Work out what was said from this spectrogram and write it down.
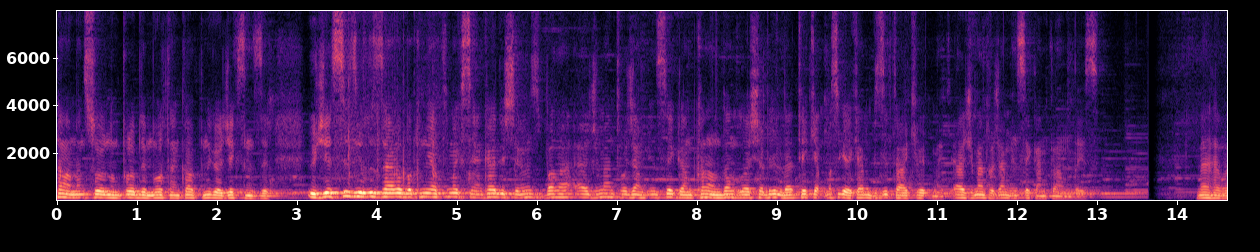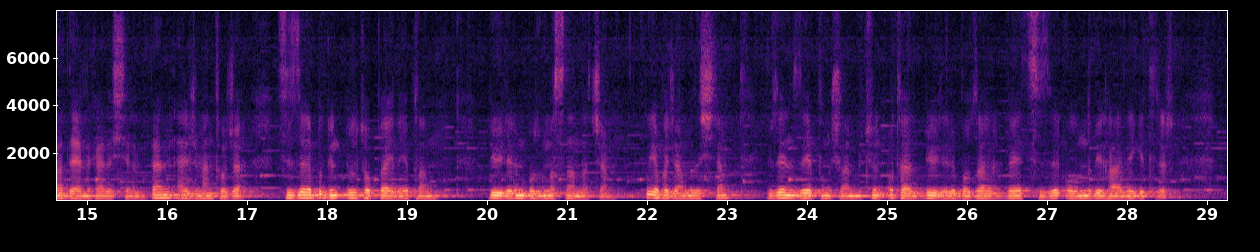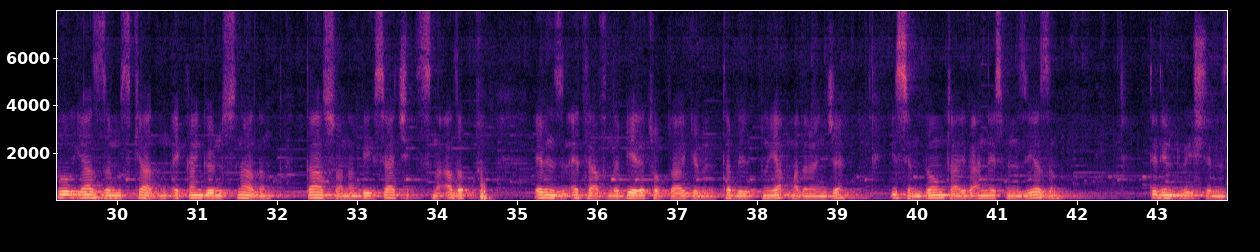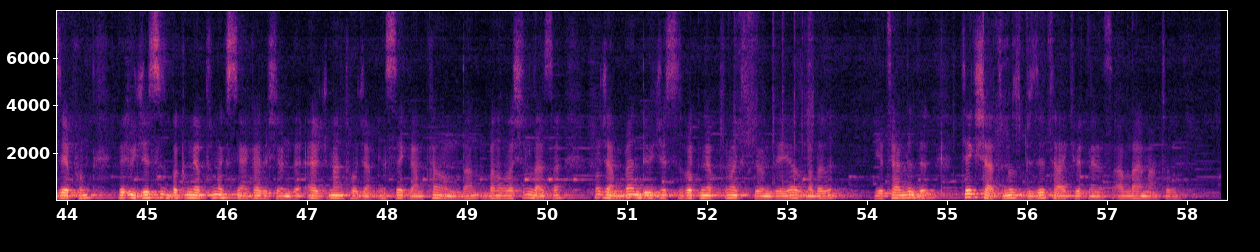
tamamen sorunun, problemin ortadan kalktığını göreceksinizdir. Ücretsiz yıldız zarfa bakımı yaptırmak isteyen kardeşlerimiz bana Ercüment Hocam Instagram kanalından ulaşabilirler. Tek yapması gereken bizi takip etmek. Ercüment Hocam Instagram kanalındayız. Merhaba değerli kardeşlerim. Ben Ercüment Hoca. Sizlere bugün ölü toprağıyla yapılan büyülerin bozulmasını anlatacağım. Bu yapacağımız işlem üzerinizde yapılmış olan bütün o tarz büyüleri bozar ve sizi olumlu bir hale getirir. Bu yazdığımız kağıdın ekran görüntüsünü alın. Daha sonra bilgisayar çıktısını alıp evinizin etrafında bir yere toprağa gömün. Tabii bunu yapmadan önce isim, doğum tarihi ve anne isminizi yazın. Dediğim gibi işleminizi yapın ve ücretsiz bakım yaptırmak isteyen kardeşlerim de Ercüment Hocam Instagram kanalından bana ulaşırlarsa hocam ben de ücretsiz bakım yaptırmak istiyorum diye yazmaları yeterlidir. Tek şartımız bizi takip etmeniz. Allah'a emanet olun.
